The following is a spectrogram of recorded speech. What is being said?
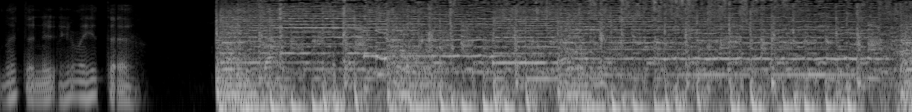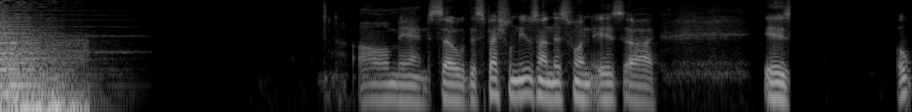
let the new. Here, let me hit the. Oh man. So the special news on this one is uh is oh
